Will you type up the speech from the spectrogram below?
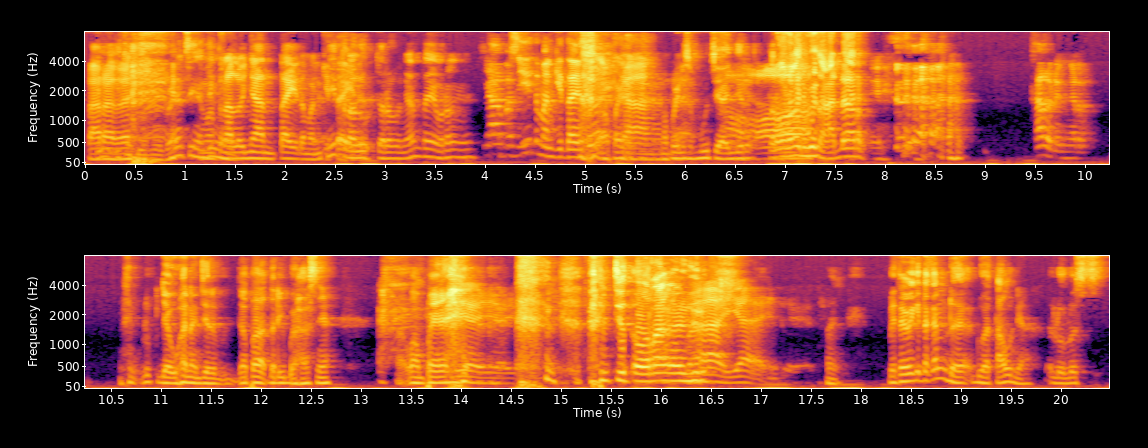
Parah Itu lah. banget sih Emang nanti. terlalu nyantai teman ini kita. terlalu ya. terlalu nyantai orangnya. Siapa sih teman kita itu? Apa ya? Ngapain disebut sih anjir? Oh. Orang orangnya juga sadar. Kalau denger Lu kejauhan anjir apa tadi bahasnya. Sampai Iya, iya, iya. kancut orang anjir. Bahaya. BTW kita kan udah 2 tahun ya lulus.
